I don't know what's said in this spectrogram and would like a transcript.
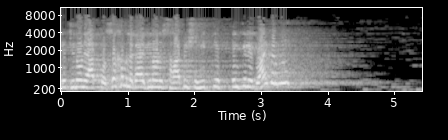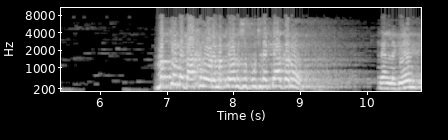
یہ جنہوں نے آپ کو زخم لگائے جنہوں نے صحابی شہید کیے، ان کے لیے دعائیں کرنی۔ مکے میں داخل ہو رہے مکے والوں سے پوچھ رہے کیا کروں؟ کہنے لگے،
